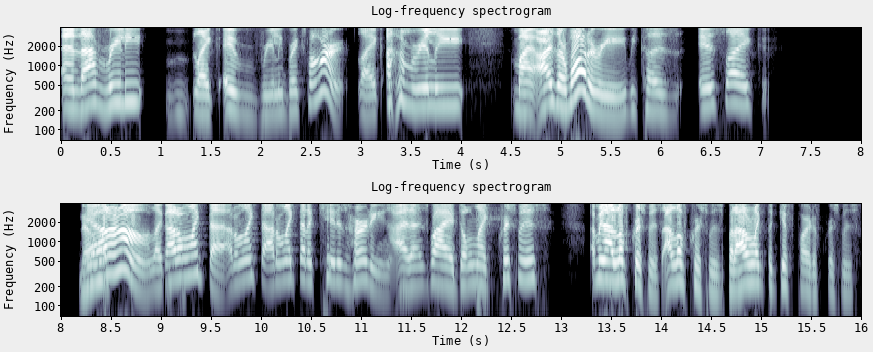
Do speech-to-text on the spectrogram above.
And that really, like, it really breaks my heart. Like, I'm really, my eyes are watery because it's like, yeah, I don't know. Like, I don't like that. I don't like that. I don't like that a kid is hurting. I, that's why I don't like Christmas. I mean, I love Christmas. I love Christmas, but I don't like the gift part of Christmas.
